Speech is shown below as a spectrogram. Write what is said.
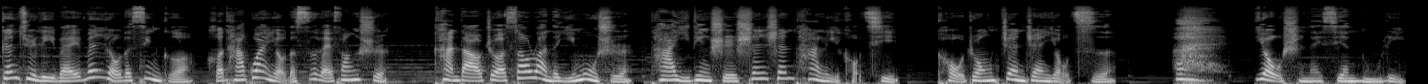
根据李维温柔的性格和他惯有的思维方式，看到这骚乱的一幕时，他一定是深深叹了一口气，口中振振有词：“唉，又是那些奴隶，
